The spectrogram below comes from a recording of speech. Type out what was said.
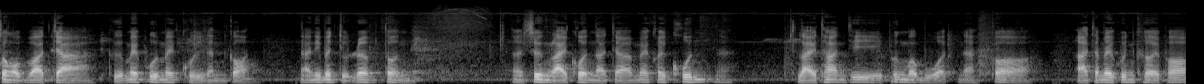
สงบวาจาคือไม่พูดไม่คุยกันก่อนนะนี่เป็นจุดเริ่มต้นนะซึ่งหลายคนอาจจะไม่ค่อยคุ้นนะหลายท่านที่เพิ่งมาบวชนะก็อาจจะไม่คุ้นเคย เพราะ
